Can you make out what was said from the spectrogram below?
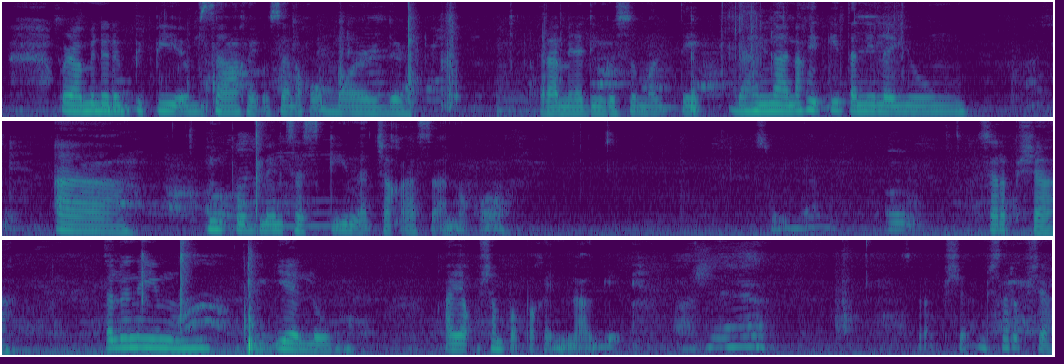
Marami na nag-PPM sa akin kung saan ako umorder. Marami na din gusto mag-take. Dahil nga nakikita nila yung ah improvement sa skin at saka sa ano ko. So, yan. Sarap siya. Lalo na yung yellow. Kaya ko siyang papakin lagi. Sarap siya. Masarap siya.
